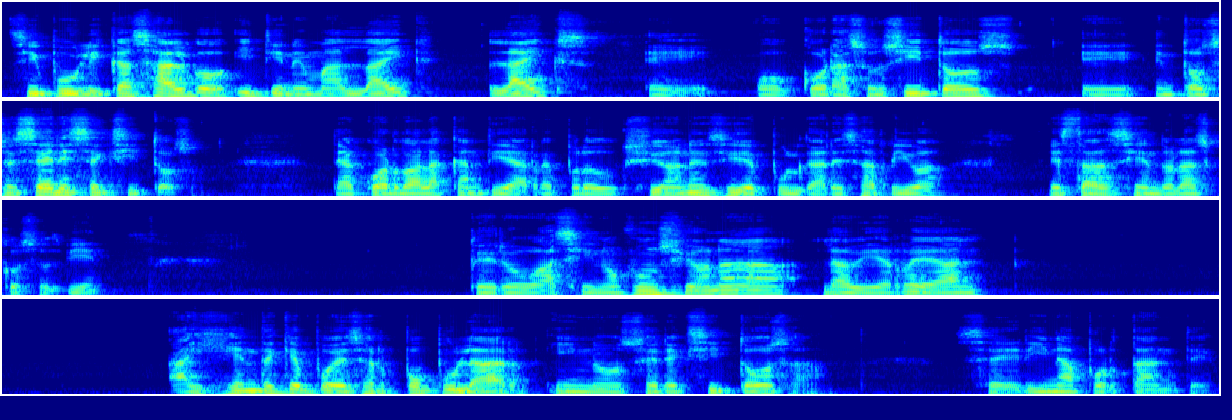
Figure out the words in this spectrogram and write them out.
si publicas algo y tiene más like, likes eh, o corazoncitos, eh, entonces eres exitoso. De acuerdo a la cantidad de reproducciones y de pulgares arriba, estás haciendo las cosas bien. Pero así no funciona la vida real. Hay gente que puede ser popular y no ser exitosa, ser inaportante.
